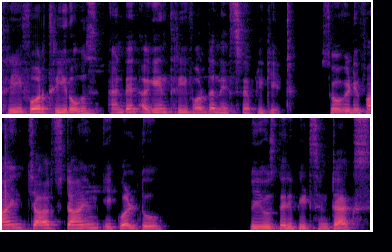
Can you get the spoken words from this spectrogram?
3 for 3 rows and then again 3 for the next replicate. So we define charge time equal to, we use the repeat syntax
